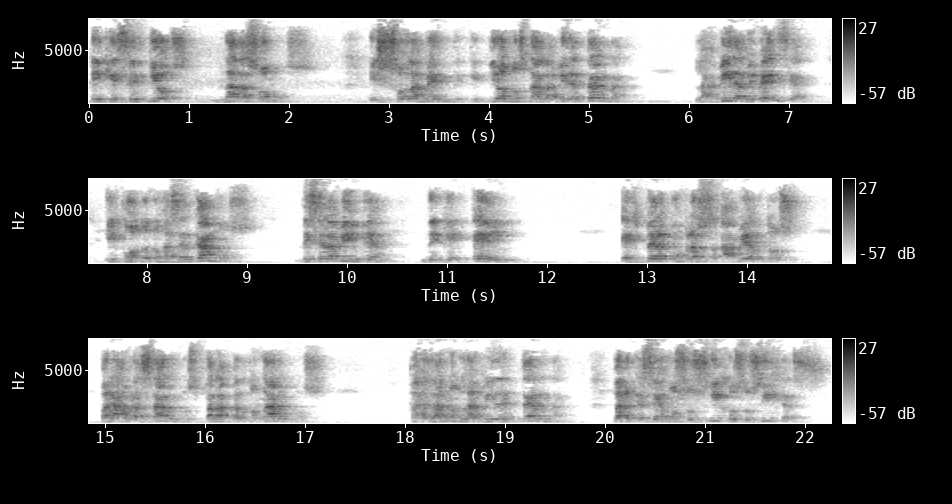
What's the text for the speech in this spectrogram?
y que sin Dios nada somos, y solamente que Dios nos da la vida eterna, la vida vivencia, y cuando nos acercamos, dice la Biblia, de que Él espera con brazos abiertos para abrazarnos, para perdonarnos, para darnos la vida eterna, para que seamos sus hijos, sus hijas.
